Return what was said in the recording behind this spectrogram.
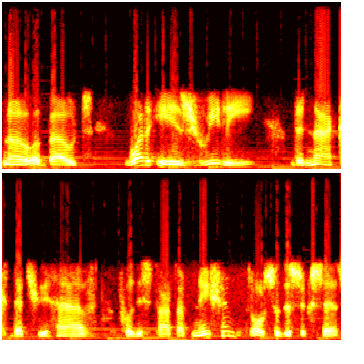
know about what is really the knack that you have for the startup nation, but also the success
